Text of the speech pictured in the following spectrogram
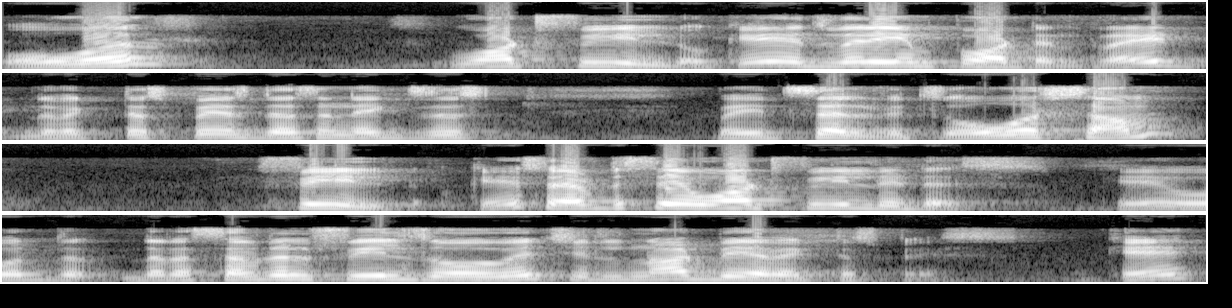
Over what field? Okay it's very important right? The vector space doesn't exist by itself. It's over some field. Okay so i have to say what field it is. Okay over the, there are several fields over which it will not be a vector space. Okay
